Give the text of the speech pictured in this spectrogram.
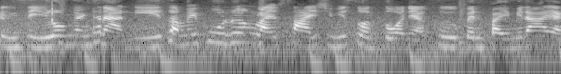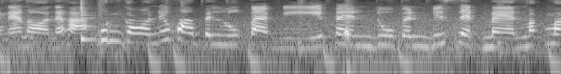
ถึงสีลมกันขนาดนี้จะไม่พูดเรื่องไลฟ์สไตล์ชีวิตส่วนตัวเนี่ยคือเป็นไปไม่ได้อย่างแน่นอนนะคะ คุณกรณ์ด้วยความเป็นลุคแบบนี้เป็นดูเป็นบิสเนสแมนม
